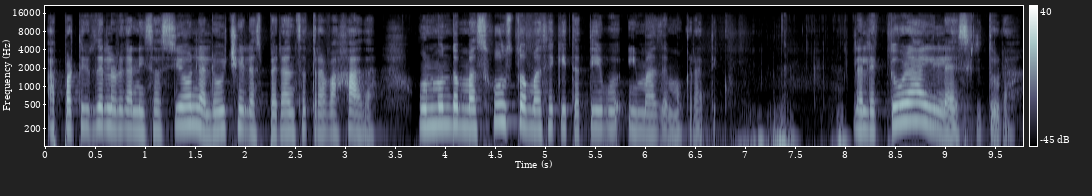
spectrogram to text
a partir de la organización, la lucha y la esperanza trabajada, un mundo más justo, más equitativo y más democrático. La lectura y la escritura.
